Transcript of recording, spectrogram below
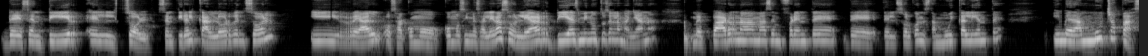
de sentir el sol, sentir el calor del sol y real, o sea, como, como si me saliera a solear 10 minutos en la mañana, me paro nada más enfrente de, del sol cuando está muy caliente y me da mucha paz.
